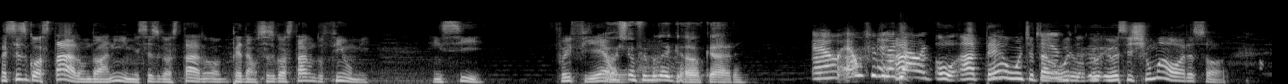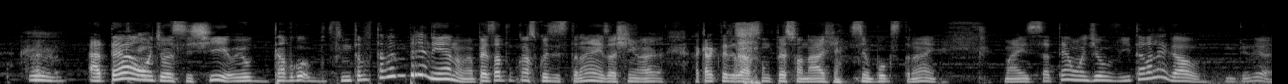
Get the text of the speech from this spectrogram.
mas vocês gostaram do anime? Vocês gostaram? Perdão, vocês gostaram do filme em si? Foi fiel? Eu achei um filme legal, cara. É, é um filme legal. Ah, oh, até onde eu tava. eu, eu assisti uma hora só. Hum. Até onde eu assisti, eu tava, tava, tava me prendendo. Apesar de com as coisas estranhas, achei a, a, caracterização do personagem ser um pouco estranha. Mas até onde eu vi tava legal, entendeu?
